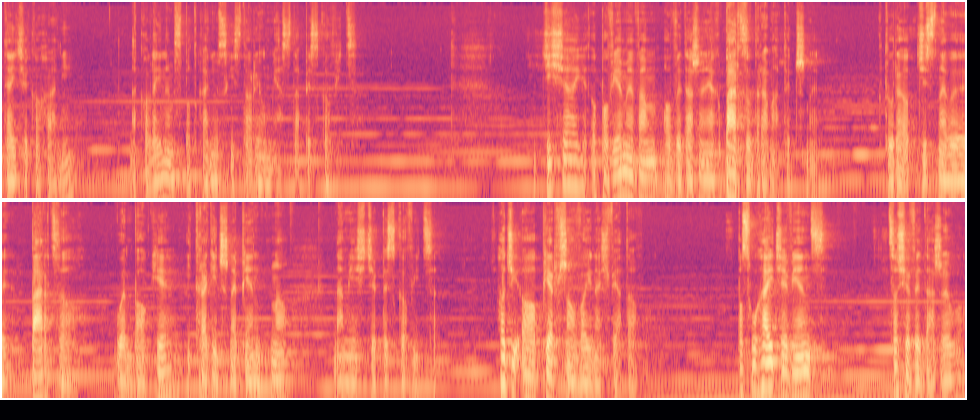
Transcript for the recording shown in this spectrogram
Witajcie kochani na kolejnym spotkaniu z historią miasta Pyskowice. Dzisiaj opowiemy Wam o wydarzeniach bardzo dramatycznych, które odcisnęły bardzo głębokie i tragiczne piętno na mieście Pyskowice. Chodzi o I wojnę światową. Posłuchajcie więc, co się wydarzyło,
